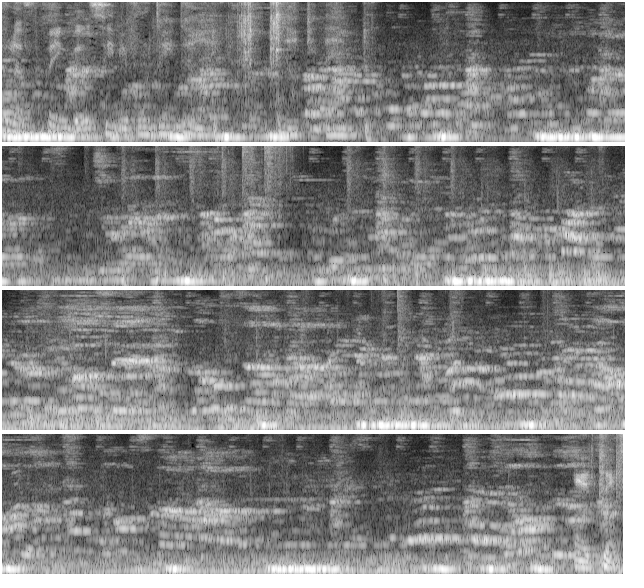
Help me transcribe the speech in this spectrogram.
The last thing they'll see before they die. Lucky them. I'll cut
